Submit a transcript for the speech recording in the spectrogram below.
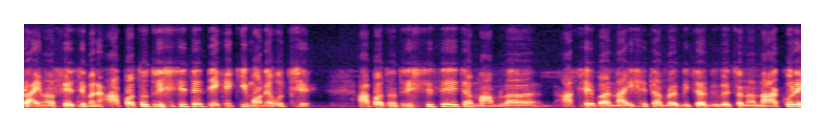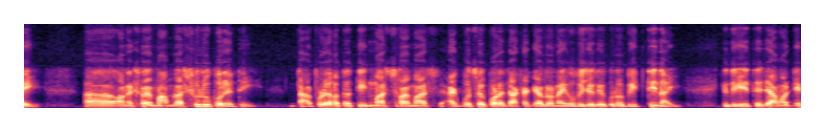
প্রাইমা ফেসে মানে আপাত দৃষ্টিতে দেখে কি মনে হচ্ছে? আপাত দৃষ্টিতে এটা মামলা আছে বা নাই সেটা আমরা বিচার বিবেচনা না করেই অনেক সময় মামলা শুরু করে দিই। তারপরে হয়তো তিন মাস, ছয় মাস, এক বছর পরে দেখা গেল না অভিযোগে কোনো ভিত্তি নাই। কিন্তু এতে যে আমার যে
